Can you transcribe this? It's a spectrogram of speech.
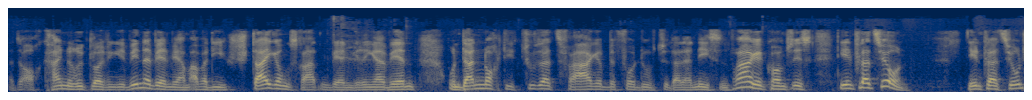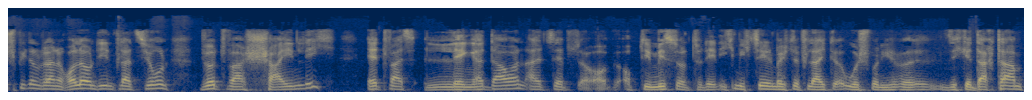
also auch keine rückläufigen Gewinne werden wir haben, aber die Steigerungsraten werden geringer werden. Und dann noch die Zusatzfrage, bevor du zu deiner nächsten Frage kommst, ist die Inflation. Die Inflation spielt eine Rolle und die Inflation wird wahrscheinlich etwas länger dauern, als selbst Optimisten, zu denen ich mich zählen möchte, vielleicht ursprünglich äh, sich gedacht haben.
